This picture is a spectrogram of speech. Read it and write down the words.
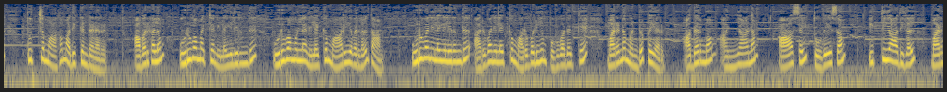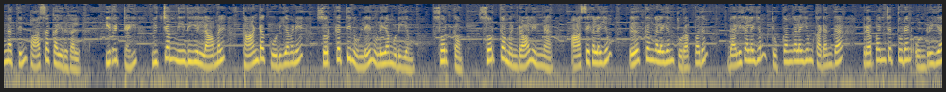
துச்சமாக மதிக்கின்றனர். அவர்களும் உருவமற்ற நிலையிலிருந்து உருவமுள்ள நிலைக்கு மாறியவர்கள் தாம். உருவ நிலையிலிருந்து அருவ நிலைக்கு மறுபடியும் புகுவதற்கே மரணம் என்று பெயர். அதர்மம் அஞ்ஞானம் ஆசை துவேசம் இத்தியாதிகள் மரணத்தின் பாசக்கயிறுகள். இவற்றை மிச்சம் நீதியில்லாமல் தாண்டக்கூடியவனே சொர்க்கத்தின் உள்ளே நுழைய முடியும். சொர்க்கம். சொர்க்கம் என்றால் என்ன? ஆசைகளையும் ஏக்கங்களையும் துறப்பதும் வலிகளையும் துக்கங்களையும் கடந்த பிரபஞ்சத்துடன் ஒன்றிய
